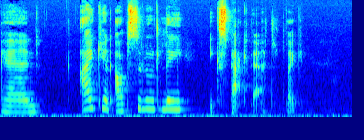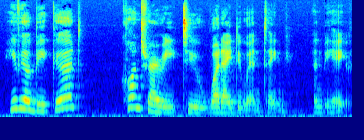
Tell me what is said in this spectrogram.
and I can absolutely expect that. Like, he will be good, contrary to what I do and think and behave.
